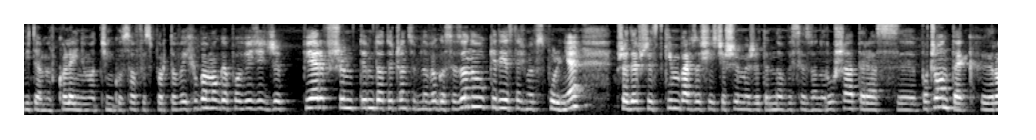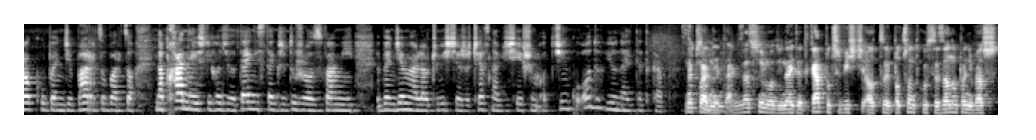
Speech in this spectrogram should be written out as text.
Witamy w kolejnym odcinku Sofy Sportowej. Chyba mogę powiedzieć, że pierwszym tym dotyczącym nowego sezonu, kiedy jesteśmy wspólnie. Przede wszystkim bardzo się cieszymy, że ten nowy sezon rusza. Teraz y, początek roku będzie bardzo, bardzo napchany, jeśli chodzi o tenis, także dużo z Wami będziemy, ale oczywiście rzecz jasna w dzisiejszym odcinku od United Cup. Dokładnie Zaczniemy. tak. Zaczniemy od United Cup, oczywiście od początku sezonu, ponieważ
